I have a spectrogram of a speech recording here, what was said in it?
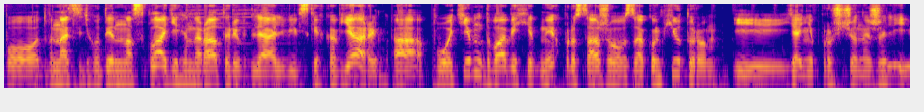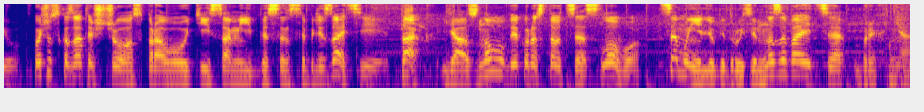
по 12 годин на складі генераторів для львівських кав'ярень, а потім два вихідних просаджував за комп'ютером, і я ні про що не жалію. Хочу сказати, що справа у тій самій десенсибілізації. Так, я знову використав це слово. Це, мої любі друзі, називається брехня.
